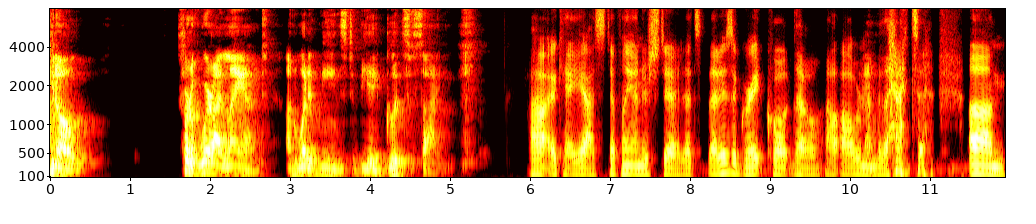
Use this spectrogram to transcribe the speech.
you know, sort of where I land on what it means to be a good society. Ah, okay, yes, definitely understood. That's that is a great quote, though. I'll, I'll remember that. um,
